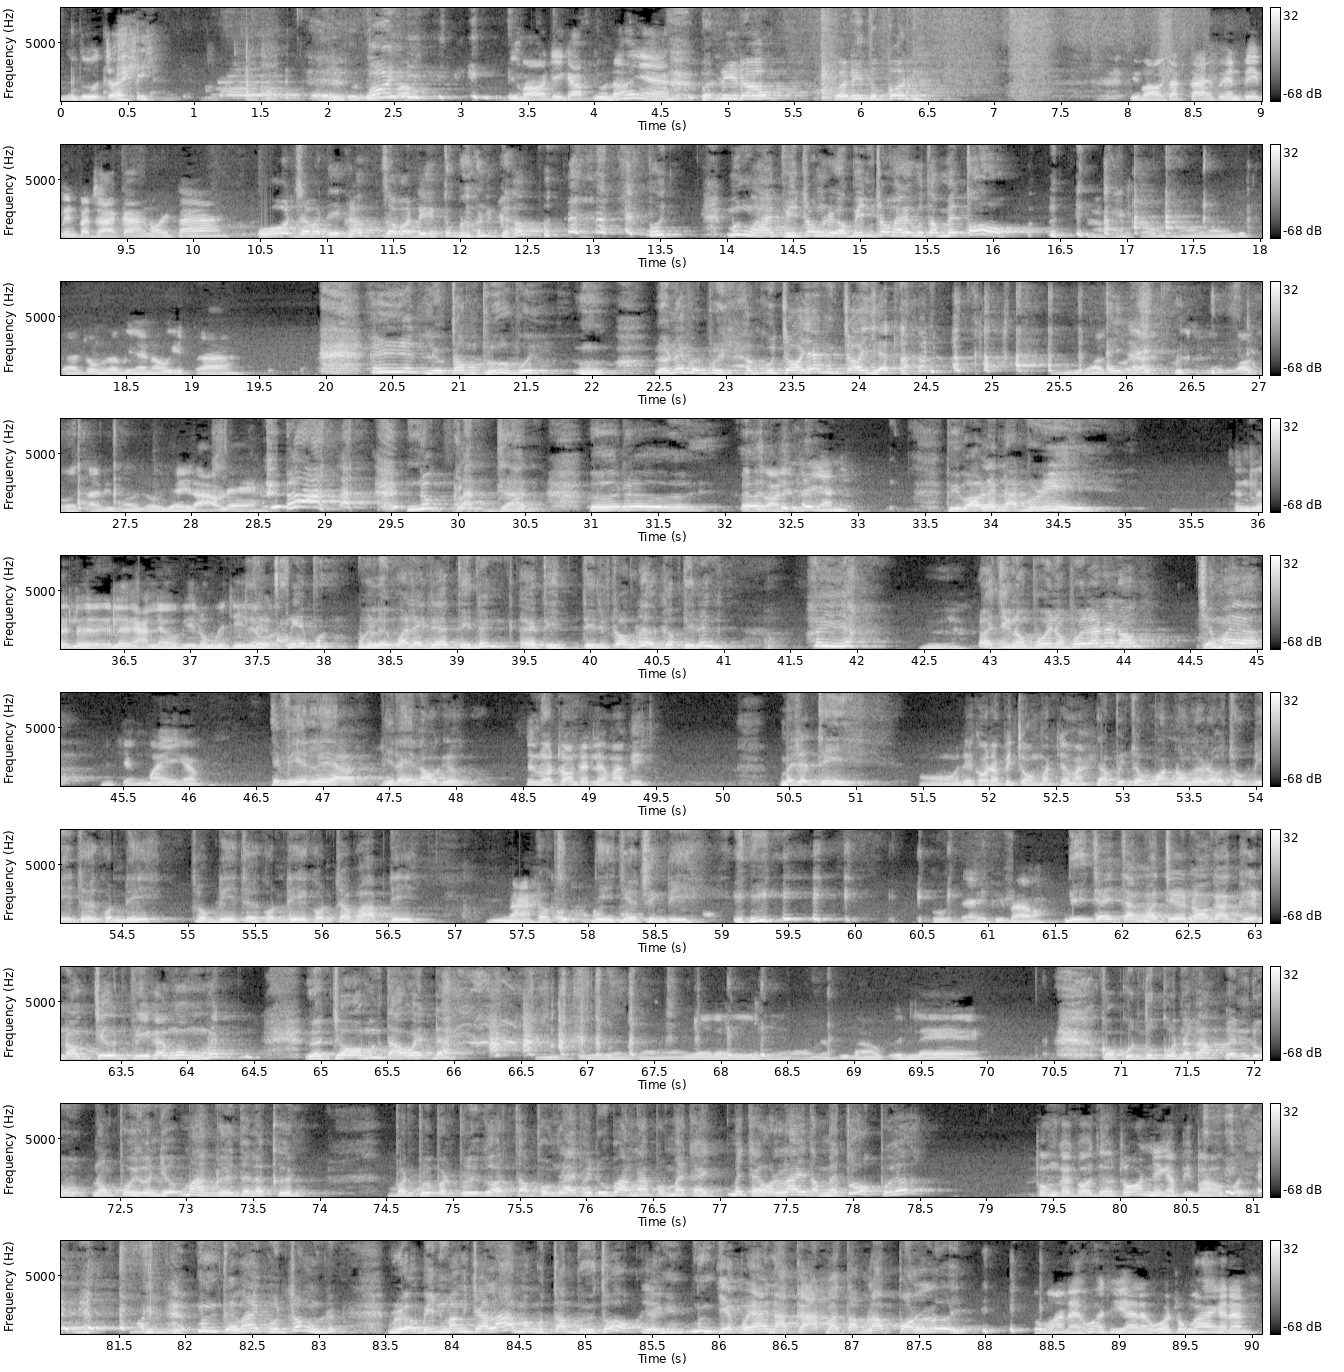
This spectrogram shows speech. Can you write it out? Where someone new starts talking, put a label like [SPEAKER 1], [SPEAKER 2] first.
[SPEAKER 1] นี่ดูใจ
[SPEAKER 2] เฮ้ย
[SPEAKER 1] พี่เบาดีครับอยู่เนอะเนี่ย
[SPEAKER 2] สวัสดีน้องสวัสดีทุกคน
[SPEAKER 1] พี่เบาทักทายเป็นเพลงเป็นภาษากลางหน่อยตา
[SPEAKER 2] โอ้สวัสดีครับ สวัสดีทุกคนครับอุ๊ยมึงหมายปีตรงเรือบินตรงอะไรกูทำไม่โต๊ะ
[SPEAKER 1] หายตรงน้องยิตาตรงเหรอพี่น้องยิตา
[SPEAKER 2] เฮ้ยเร็วต้องพลื้ปุ้ยอือแล้วในเป็นปุ้ยหลังกูจอยยัดมึงจอยยัดแล้วนะ
[SPEAKER 1] พี่เบาตัวพี่เบาตัวตาพี่เบาตัวใหญ่หลาวเลย
[SPEAKER 2] นกกลั่นจันเออเด้อ
[SPEAKER 1] พี่เบาเล่นได้ยัง
[SPEAKER 2] พี่เบาเล่นนัดบุรี
[SPEAKER 1] ซึ่งเหลือเหลือเหลืองานแล้วพี่ลงไปที่แล้ว
[SPEAKER 2] อนี่เพิ่งเพิ่งเหลือกว่าเล็กเดือนตีหนึงเออตีตีที่ตรงเลิกเกือบตีหนึงเฮ้ยอะเออจริงน้องปุ้ยน้องปุ้ยแล้วน่น้องเชียงใหม่เหรอ
[SPEAKER 1] เสียงไม่ครับ
[SPEAKER 2] เห็นเห็นเลยอะพี่ได้นอกอยู่
[SPEAKER 1] ซึ่งรถร้อมเร็จแล้วมั้ยพี่
[SPEAKER 2] ไม่ใช่ที่
[SPEAKER 1] อ๋อเดี๋ยวเขาจะไปจมมัดใช่ไหม
[SPEAKER 2] เราไปชมมดน้องให้เราโชคดีเจอคนดีโชคดีเจอคนดีคนเจ้าภาพดี
[SPEAKER 1] นะ
[SPEAKER 2] เราคิดดีเจอสิ่งดี
[SPEAKER 1] พูดได้พี่เบา
[SPEAKER 2] ดีใจจังมาเจอน้องกลางคืนน้องจืนปีก็งงเม็ดแล้วโจมึงเตาเวทได้
[SPEAKER 1] ซื้อแล้วอะไรอย่างพี่เบาขึ้นแล้ว
[SPEAKER 2] ขอบคุณทุกคนนะครับ เป็นดูน้องปุ้ยกันเยอะมากเลยแต่ละคืนปันปลือปันปลือก็ถ้าผมไล่ไปดูบ้างนะ ผมไม่ใจไม่ใจว่าไล่ทำไม่โตกเพื่อ
[SPEAKER 1] ผมก็ก็เดี๋ยวร้อนนี่กับพี่เบา
[SPEAKER 2] มึงแต่ให้กูต้องเรือบินมังจะล่ามังกูตำผือโตกอย่างนี้มึงเหยียบไปให้นากาศมาตำลาปอนเลย
[SPEAKER 1] ตัวไหนว่าที่ไหนว่าตรงง่ายกันนั้น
